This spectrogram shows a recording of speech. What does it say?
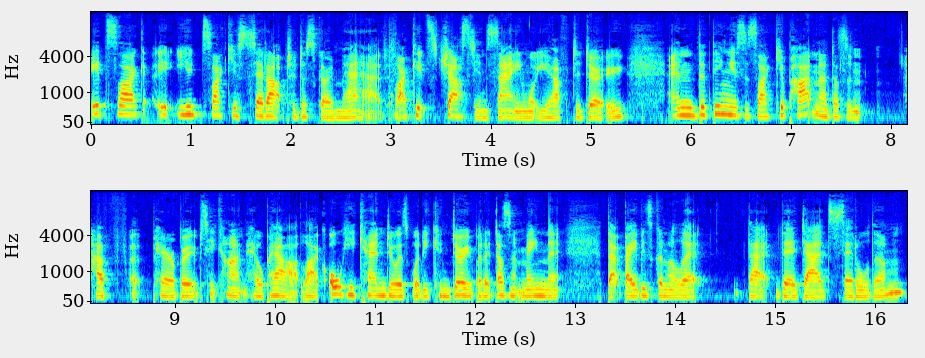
It's like it's like you're set up to just go mad. Like it's just insane what you have to do. And the thing is, it's like your partner doesn't have a pair of boobs, he can't help out. Like all he can do is what he can do, but it doesn't mean that that baby's going to let that their dad settle them.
